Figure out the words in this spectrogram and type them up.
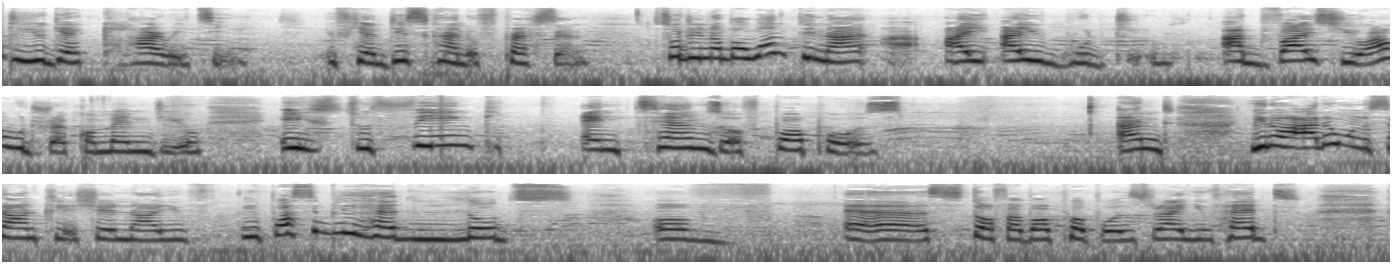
do you get clarity if you're this kind of person? So the number one thing I, I I would advise you, I would recommend you, is to think in terms of purpose and you know, I don't want to sound cliche now. You've you possibly heard loads of uh, stuff about purpose, right? You've heard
